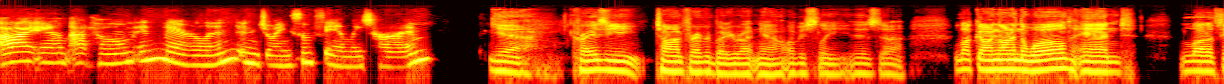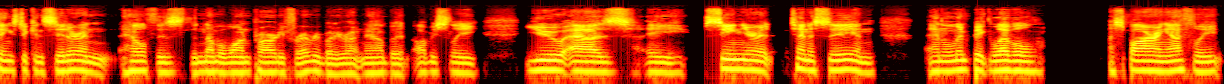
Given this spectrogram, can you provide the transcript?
I am at home in Maryland, enjoying some family time. Yeah, crazy time for everybody right now. Obviously, there's uh, a lot going on in the world and a lot of things to consider, and health is the number one priority for everybody right now. But obviously, you as a senior at Tennessee and an Olympic level aspiring athlete,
